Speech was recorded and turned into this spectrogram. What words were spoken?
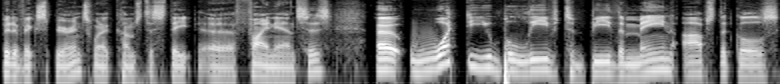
bit of experience when it comes to state uh, finances. Uh, what do you believe to be the main obstacles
